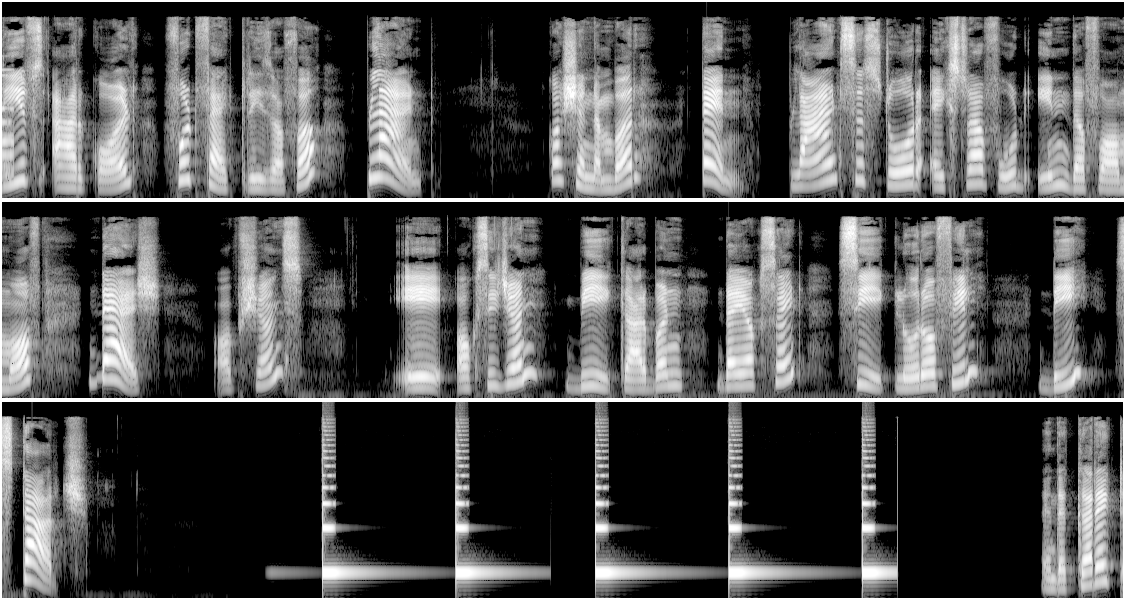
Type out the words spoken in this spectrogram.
Leaves are called food factories of a plant. Question number 10. Plants store extra food in the form of dash. Options A. Oxygen B. Carbon dioxide C. Chlorophyll D. Starch And the correct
